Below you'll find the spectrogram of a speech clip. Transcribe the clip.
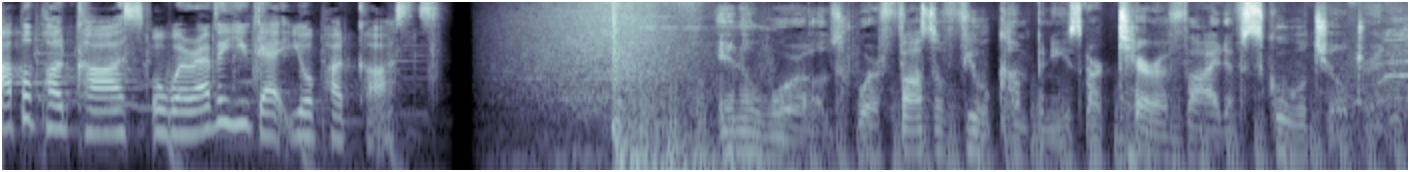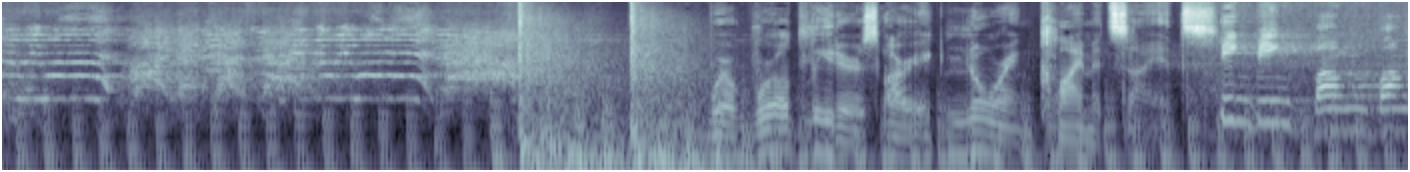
Apple Podcasts, or wherever you get your podcasts. In a world where fossil fuel companies are terrified of school children, where world leaders are ignoring climate science, bing, bing, bong, bong.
